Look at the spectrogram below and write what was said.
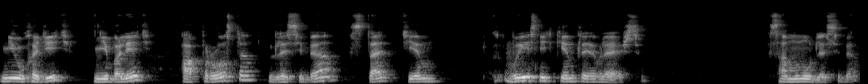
не уходить, не болеть, а просто для себя стать тем, выяснить, кем ты являешься. Самому для себя,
